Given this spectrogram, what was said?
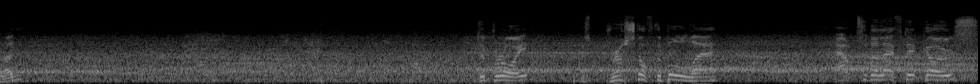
Allen. De Bruyne has brushed off the ball there. Out to the left it goes.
